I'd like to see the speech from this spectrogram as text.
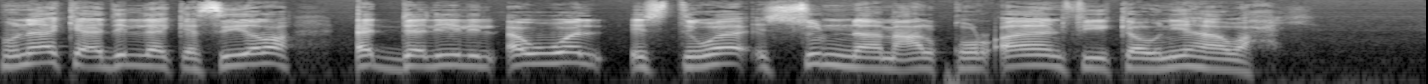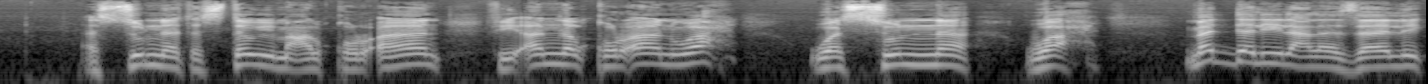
هناك أدلة كثيرة. الدليل الأول استواء السنة مع القرآن في كونها وحي. السنة تستوي مع القرآن في أن القرآن وحي والسنة وحي. ما الدليل على ذلك؟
